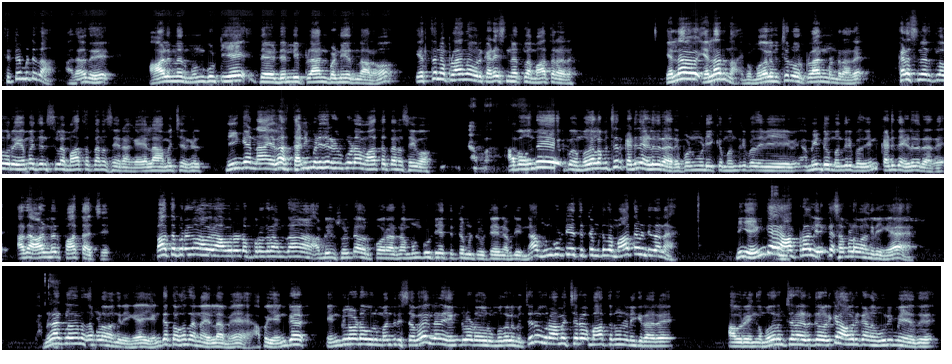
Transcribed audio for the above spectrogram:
திட்டமிட்டு தான் அதாவது ஆளுநர் முன்கூட்டியே டெ- டெல்லி பிளான் பண்ணியிருந்தாலும் எத்தனை பிளான் அவர் கடைசி நேரத்தில் மாத்துறாரு? எல்லா எல்லாரும் தான் இப்போ முதலமைச்சர் ஒரு பிளான் பண்றாரு. கடைசி நேரத்துல ஒரு எமர்ஜென்சில மாத்தத்தானே செய்றாங்க எல்லா அமைச்சர்கள். நீங்க நான் எல்லாரும் தனி மனிதர்கள் கூட மாத்தத்தானே செய்வோம். அப்ப வந்து இப்ப முதலமைச்சர் கடிதம் எழுதுறாரு. பொன்முடிக்கு மந்திரி பதவி மீண்டும் மந்திரி பதவின்னு கடிதம் எழுதுறாரு. அதை ஆளுநர் பார்த்தாச்சு. பார்த்த பிறகு அவர் அவரோட ப்ரோக்ராம் தான் அப்படின்னு சொல்லிட்டு அவர் போறாரு. நான் முன்கூட்டியே திட்டமிட்டு விட்டேன் அப்படின்னா முன்கூட்டியே திட்டமிட்டதை மாத்த வேண்டியதானே? நீங்க எங்க ஆஃப்டர் ஆல் எங்க சம்பளம் வாங்குறீங்க? தமிழ்நாட்டுல தானே சம்பளம் வாங்குறீங்க? எங்க தொகை தானே எல்லாமே? அப்ப எங்க எங்களோட ஒரு மந்திரி சபை இல்லைன்னா எங்களோட ஒரு முதலமைச்சர் ஒரு அமைச்சரை மாற்றணும்னு நினைக்கிறாரு. அவர் எங்க முதலமைச்சராக இருக்கிற வரைக்கும் அவருக்கான உரிமை அது.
